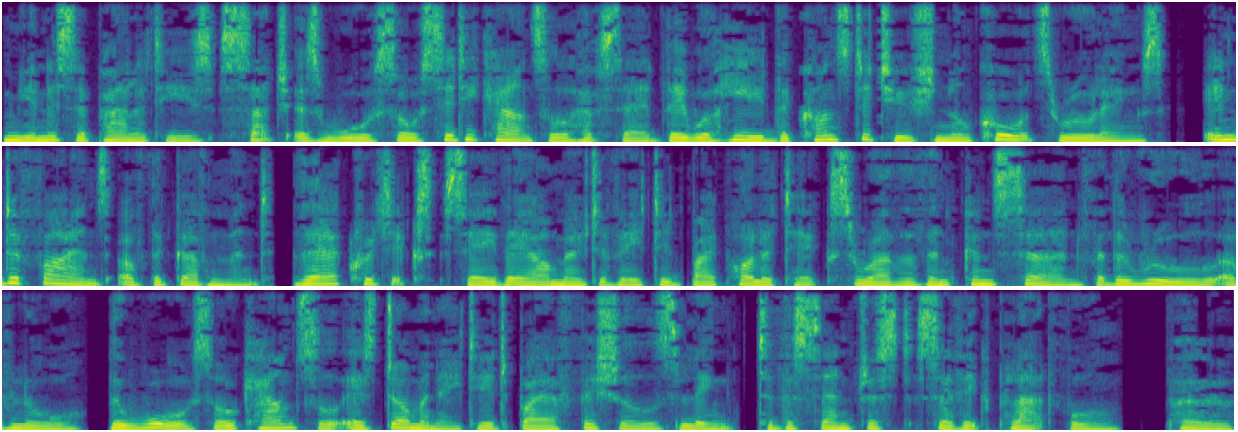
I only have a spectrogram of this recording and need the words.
Municipalities such as Warsaw City Council have said they will heed the Constitutional Court's rulings, in defiance of the government. Their critics say they are motivated by politics rather than concern for the rule of law. The Warsaw Council is dominated by officials linked to the centrist civic platform, PO,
